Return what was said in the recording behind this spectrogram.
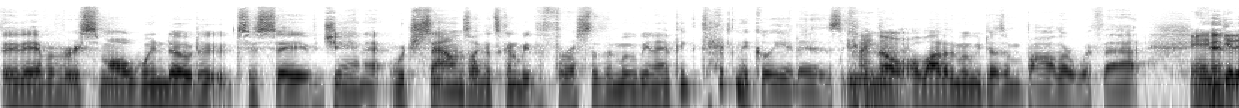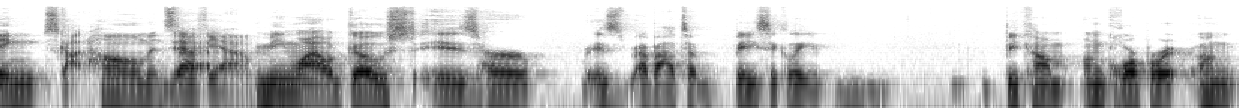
they have a very small window to to save Janet, which sounds like it's going to be the thrust of the movie, and I think technically it is, even though a lot of the movie doesn't bother with that. and, getting Scott home and stuff. Yeah. Meanwhile, Ghost is her is about to basically become uncorporate, un,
